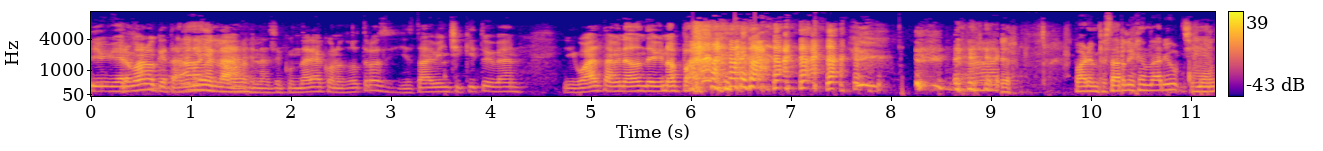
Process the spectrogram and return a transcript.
Y mi hermano que también Ay, iba en la, en la secundaria con nosotros y estaba bien chiquito y vean, igual también a dónde vino a parar. A ver, para empezar, legendario, como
